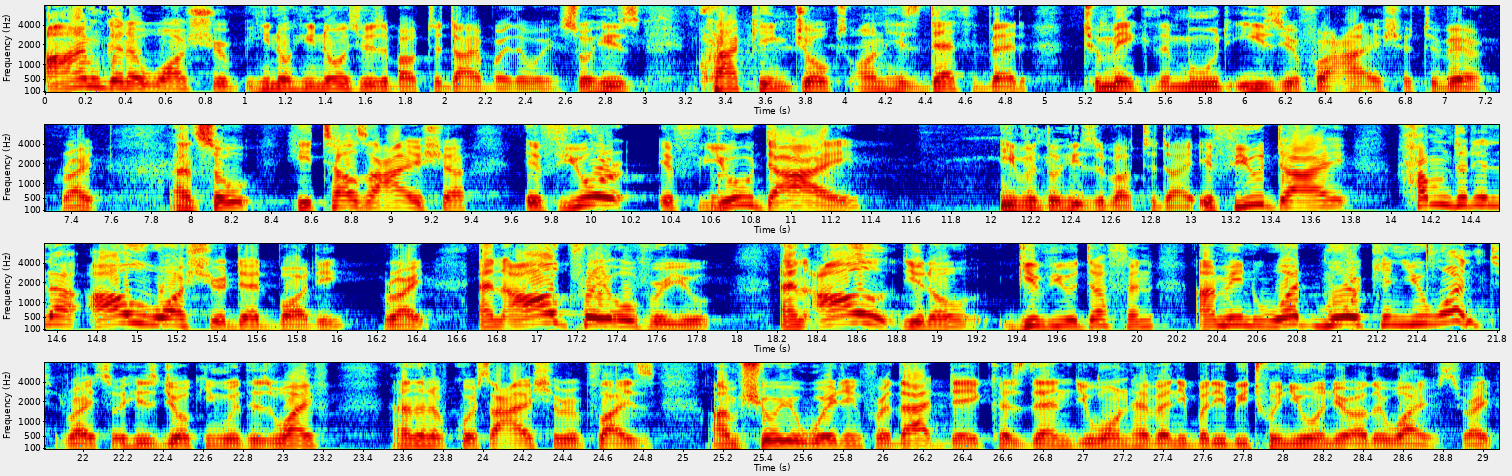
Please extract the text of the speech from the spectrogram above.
I'm going to wash your... You know, he knows he's about to die, by the way. So he's cracking jokes on his deathbed to make the mood easier for Aisha to bear, right? And so he tells Aisha, if, you're, if you die, even though he's about to die, if you die, alhamdulillah, I'll wash your dead body, right? And I'll pray over you and I'll, you know, give you a dafn. I mean, what more can you want, right? So he's joking with his wife. And then, of course, Aisha replies, I'm sure you're waiting for that day because then you won't have anybody between you and your other wives, right?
